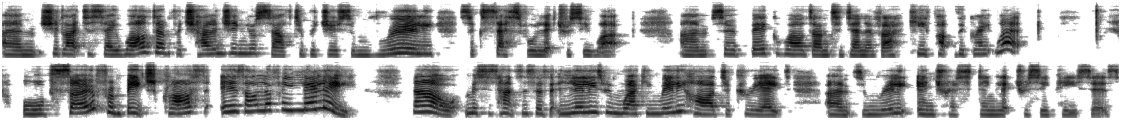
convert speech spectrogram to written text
Um, she'd like to say, well done for challenging yourself to produce some really successful literacy work. Um, so big well done to Geneva. Keep up the great work. Also from Beech class is our lovely Lily. Now, Mrs. Hanson says that Lily's been working really hard to create um, some really interesting literacy pieces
